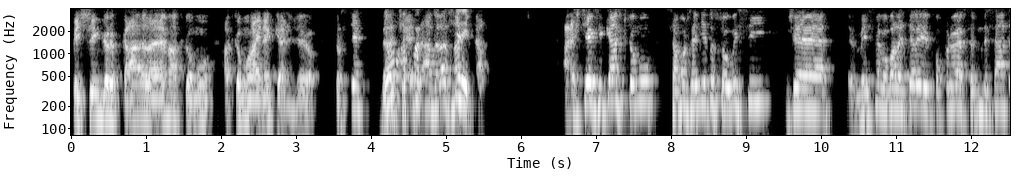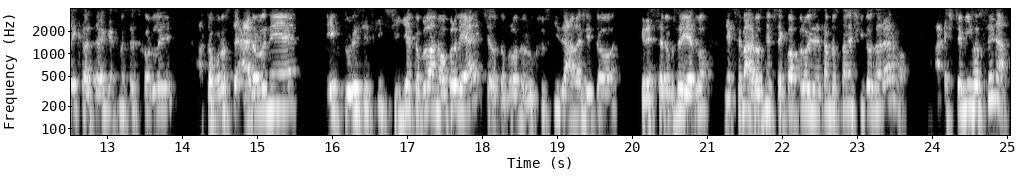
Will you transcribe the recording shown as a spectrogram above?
Pishinger v KLM a k tomu, a k tomu Heineken, že jo? Prostě byla no, ČSA, byla značka. A ještě, jak říkáš k tomu, samozřejmě to souvisí, že my jsme oba letěli poprvé v 70. letech, jak jsme se shodli, a to prostě aerolinie i v turistické třídě, to byla Nobel věc, to bylo luxusní záležitost, kde se dobře jedlo. Mě se má hrozně překvapilo, že tam dostaneš jídlo zadarmo. A ještě mýho syna,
